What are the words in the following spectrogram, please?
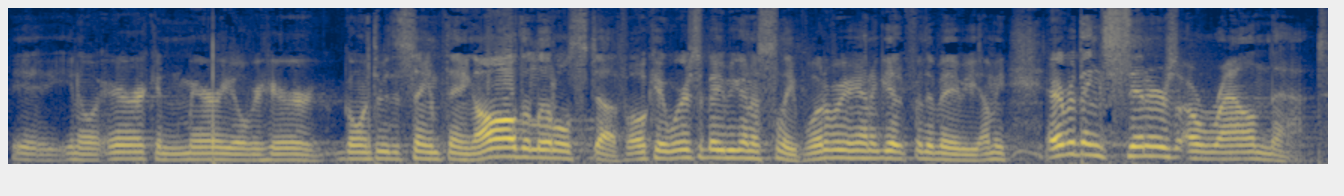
you know, Eric and Mary over here going through the same thing. All the little stuff. Okay, where's the baby going to sleep? What are we going to get for the baby? I mean, everything centers around that.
